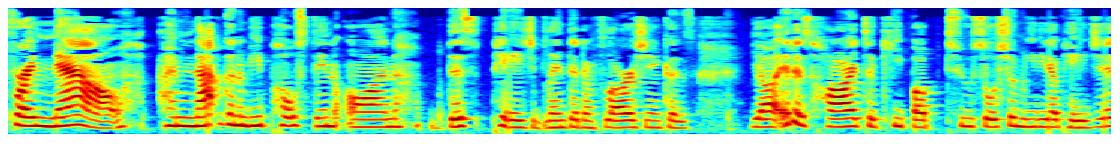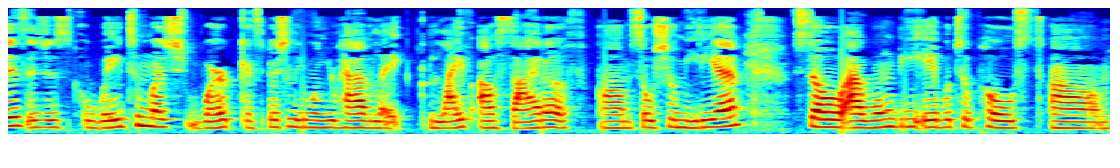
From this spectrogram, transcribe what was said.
for now, I'm not going to be posting on this page, Blended and Flourishing, because y'all, it is hard to keep up two social media pages. It's just way too much work, especially when you have like life outside of um, social media. So I won't be able to post. Um,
